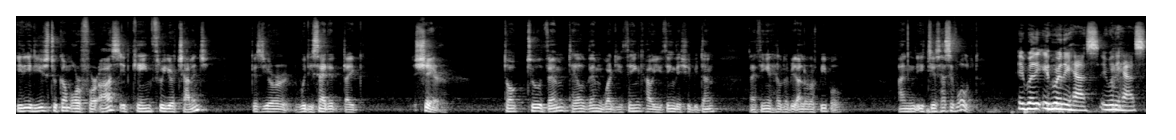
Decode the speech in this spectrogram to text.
It, it used to come, or for us, it came through your challenge, because you're we decided like share, talk to them, tell them what you think, how you think they should be done, and I think it helped a bit a lot of people, and it just has evolved. It really, it really has. It really has.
